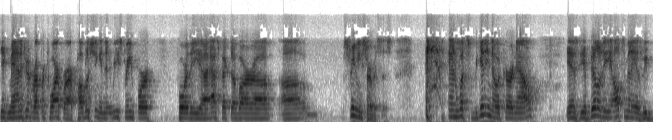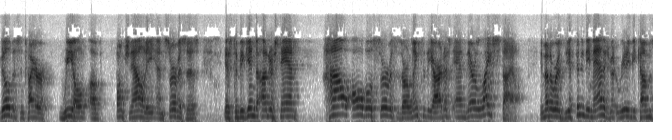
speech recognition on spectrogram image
gig management, repertoire for our publishing, and then Restream for for the uh, aspect of our uh, uh, streaming services. and what's beginning to occur now is the ability, ultimately, as we build this entire wheel of functionality and services, is to begin to understand how all those services are linked to the artist and their lifestyle. In other words, the affinity management really becomes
